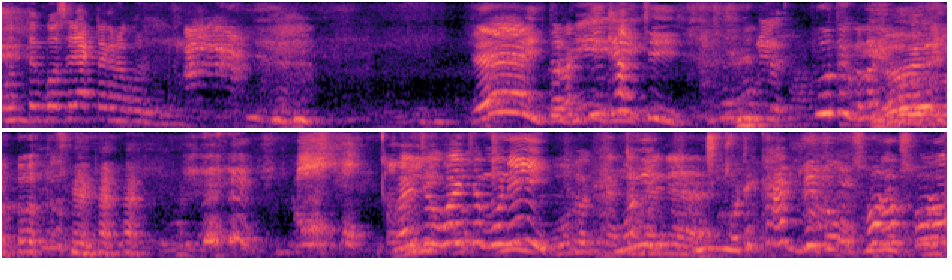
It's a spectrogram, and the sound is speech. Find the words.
প্রত্যেক বছর একটা করে করবি এই তোরা কি খাচ্ছিস? হয়েছে হয়েছে মনি। ওটা খেতে মনি না ওটা কাটবে তো। সরো সরো।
